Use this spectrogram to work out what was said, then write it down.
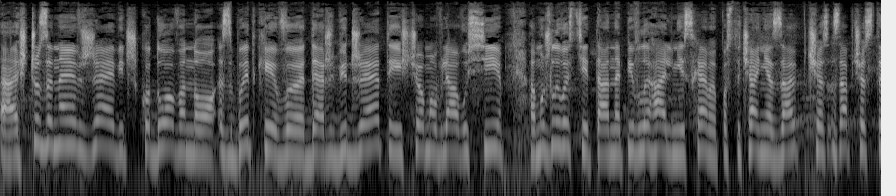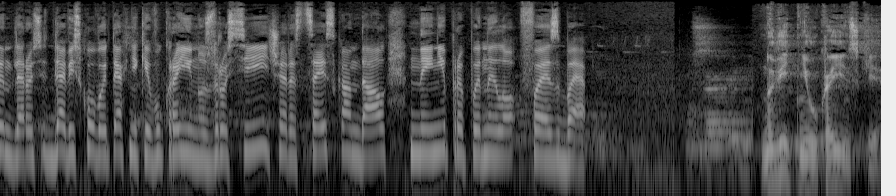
Е, Що за нею вже відшкодовано збитки в держбюджет, і що мовляв усі можливості та напівлегальні схеми постачання запчас- запчастин для для військової техніки в Україну з Росії через цей скандал нині припинило ФСБ. новітні українські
